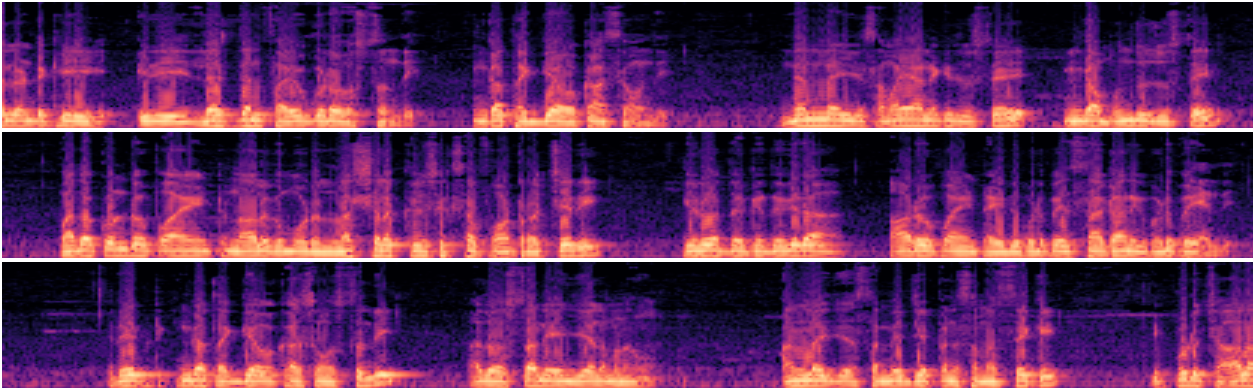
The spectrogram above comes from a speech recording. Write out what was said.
ఎల్లుండికి ఇది లెస్ దెన్ ఫైవ్ కూడా వస్తుంది. ఇంకా తగ్గే అవకాశం ఉంది. నిన్న ఈ సమయానికి చూస్తే ఇంకా ముందు చూస్తే పదకొండు పాయింట్ నాలుగు మూడు లక్షల క్యూసిక్స్ ఆఫ్ వాటర్ వచ్చేది. ఈరోజు దగ్గర దగ్గర ఆరు పాయింట్ ఐదు పడిపోయింది సగానికి పడిపోయింది. రేపటికి ఇంకా తగ్గే అవకాశం వస్తుంది. అది వస్తాను ఏం చేయాలో మనం అనలైజ్ చేస్తాం. మీరు చెప్పిన సమస్యకి ఇప్పుడు చాలా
